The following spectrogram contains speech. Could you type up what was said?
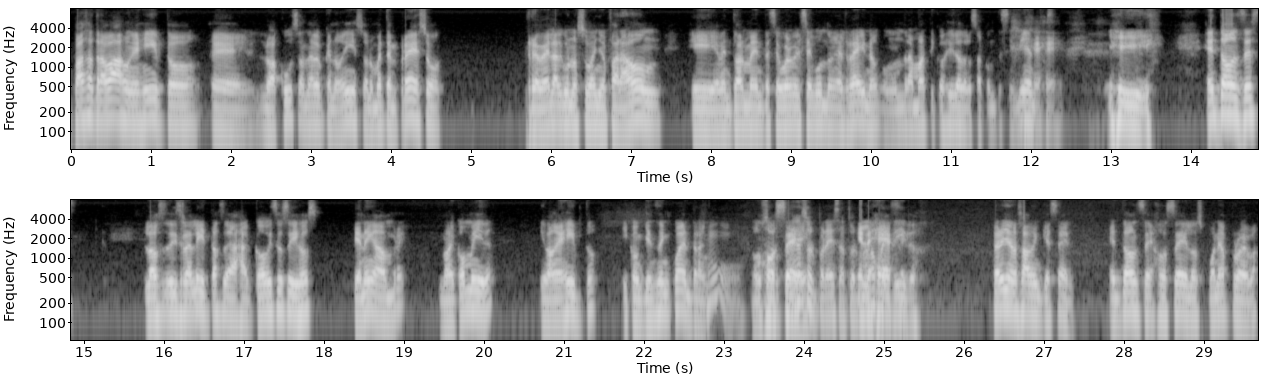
pasa trabajo en Egipto, eh, lo acusan de algo que no hizo, lo meten preso, revela algunos sueños en Faraón y eventualmente se vuelve el segundo en el reino con un dramático giro de los acontecimientos. y entonces los israelitas, o sea, Jacob y sus hijos, tienen hambre, no hay comida, y van a Egipto. ¿Y con quién se encuentran? Uh, Con sorpresa, José, sorpresa, tu el hermano jefe. perdido. Pero ellos no saben qué es él. Entonces José los pone a prueba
